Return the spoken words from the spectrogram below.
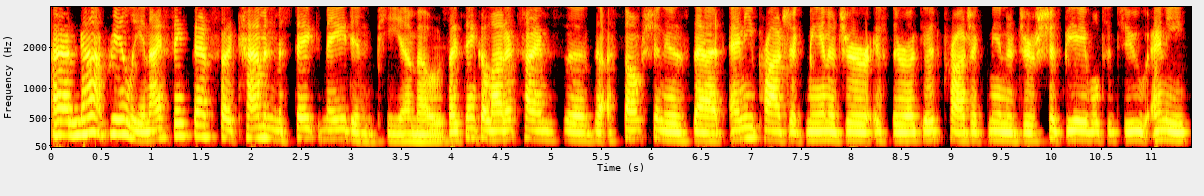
Uh, not really. And I think that's a common mistake made in PMOs. I think a lot of times uh, the assumption is that any project manager, if they're a good project manager, should be able to do any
